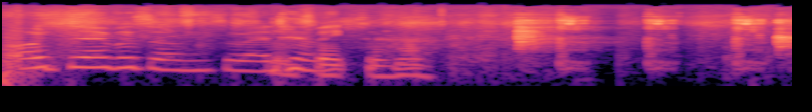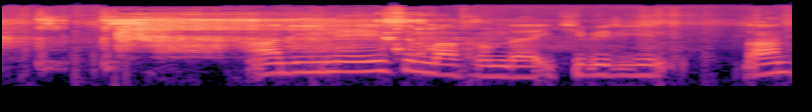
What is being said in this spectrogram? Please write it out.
Ortaya basalım bu sefer. Bekle ha. Hadi yine iyisin bakımda. 2-1 yen... Lan.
